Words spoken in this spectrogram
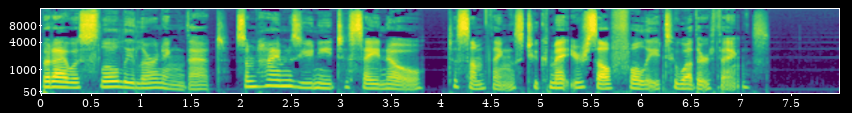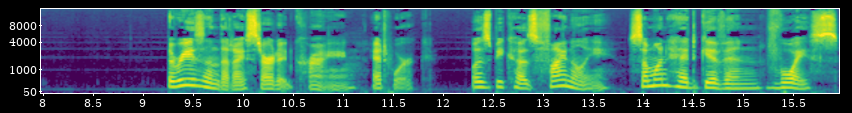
But I was slowly learning that sometimes you need to say no to some things to commit yourself fully to other things. The reason that I started crying at work was because finally someone had given voice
